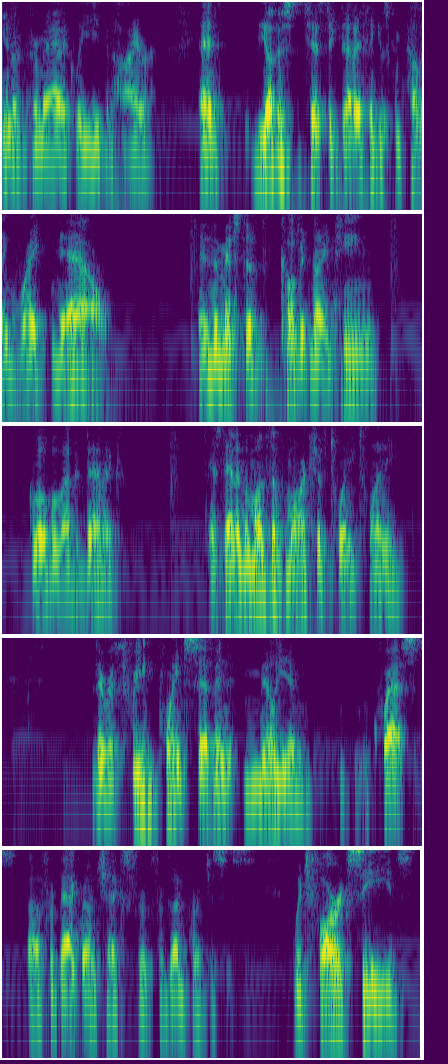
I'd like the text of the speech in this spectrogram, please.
you know dramatically even higher. And the other statistic that I think is compelling right now, in the midst of COVID nineteen global epidemic, is that in the month of March of 2020, there were 3.7 million requests uh, for background checks for, for gun purchases, which far exceeds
